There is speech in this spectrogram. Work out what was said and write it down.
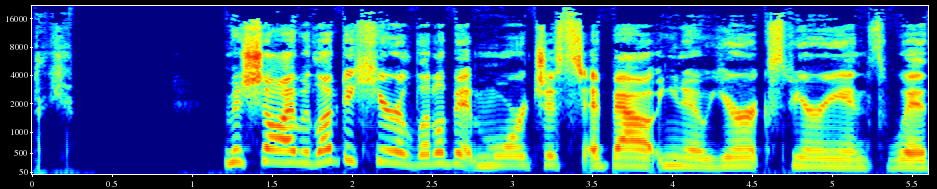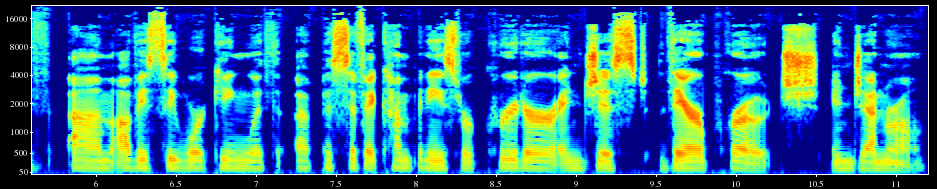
Thank you. Michelle, I would love to hear a little bit more just about, you know, your experience with um, obviously working with a Pacific Companies recruiter and just their approach in general.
